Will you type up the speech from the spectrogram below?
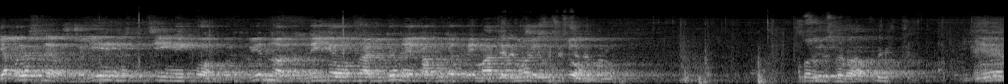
Я пояснив, що є інвестиційний конкурс. Відповідно, не є одна людина, яка буде приймати участь у цьому. Суть справи. Є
